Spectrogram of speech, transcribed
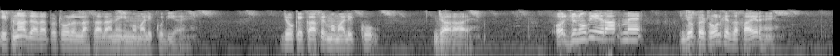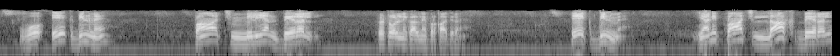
کہ اتنا زیادہ پیٹرول اللہ تعالیٰ نے ان ممالک کو دیا ہے، جو کہ کافر ممالک کو جا رہا ہے۔ اور جنوبی عراق میں جو پیٹرول کے ذخائر ہیں، وہ ایک دن میں پانچ ملین بیرل پیٹرول نکالنے پر قادر ہیں۔ ایک دن میں یعنی پانچ لاکھ بیرل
